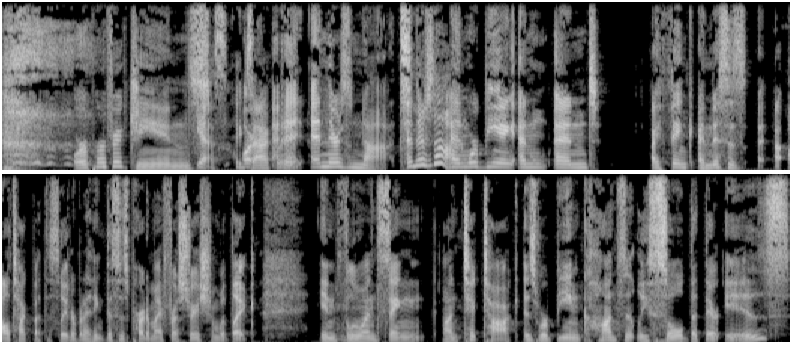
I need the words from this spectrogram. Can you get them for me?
Or perfect jeans. yes, Or- exactly. and, and there's not. and there's not. and we're being and and I think and this is I'll talk about this later, but I think this is part of my frustration with like influencing on TikTok is we're being constantly sold that there is.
